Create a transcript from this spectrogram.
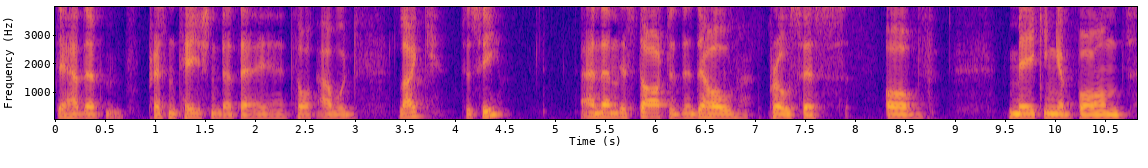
they had a presentation that they thought I would like to see. And then they started the whole process of making a bond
